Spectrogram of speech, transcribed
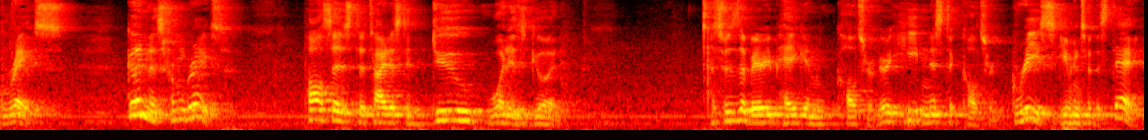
grace. Goodness from grace. Paul says to Titus to do what is good. This is a very pagan culture, very hedonistic culture. Greece, even to this day,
